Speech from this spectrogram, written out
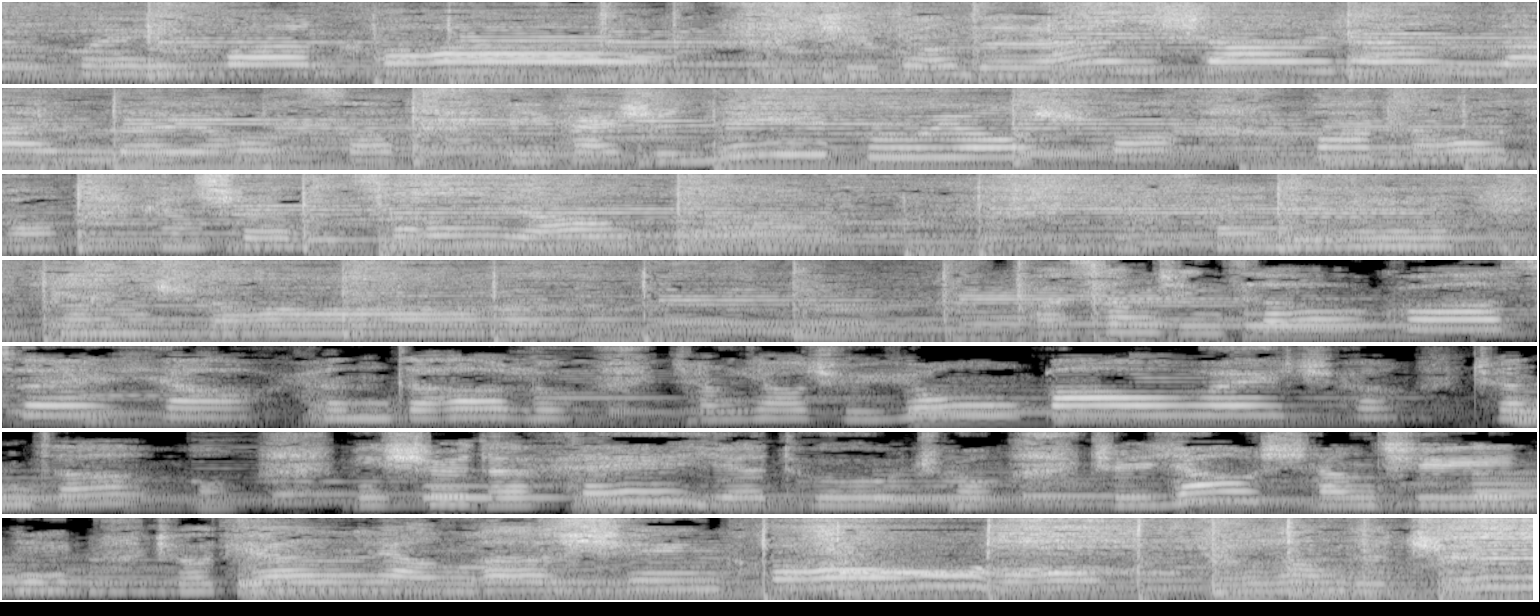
最遥远的路想要去拥抱未成真的梦。迷失的黑夜途中只要想起你就点亮了星空流浪的纸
